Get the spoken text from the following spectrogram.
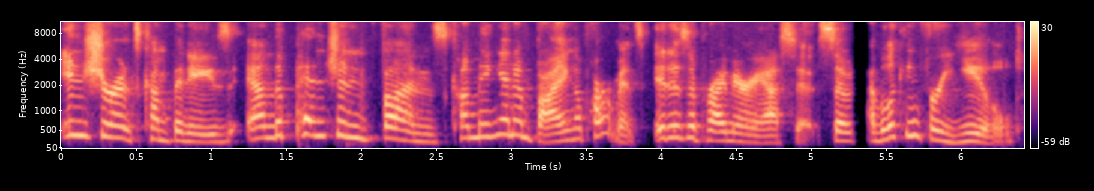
insurance companies and the pension funds coming in and buying apartments. It is a primary asset. So I'm looking for yield.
